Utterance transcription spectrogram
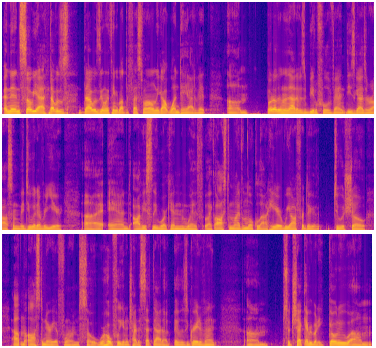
and then so yeah, that was that was the only thing about the festival. I only got one day out of it. Um, but other than that, it was a beautiful event. These guys are awesome. They do it every year. Uh, and obviously working with like Austin Live and Local out here, we offered to do a show out in the Austin area for them. So we're hopefully going to try to set that up. It was a great event. Um, so check everybody. Go to um,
